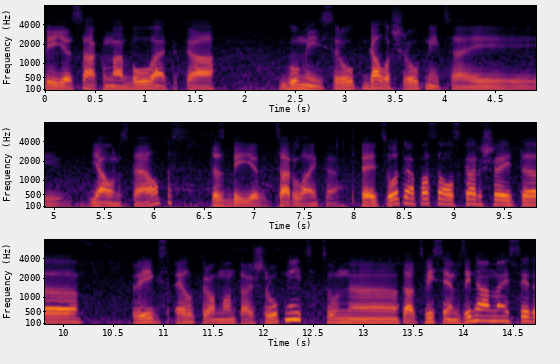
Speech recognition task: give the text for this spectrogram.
bija sākumā būvēta kā gumijas rūp, galošu rūpnīcai jaunas telpas. Tas bija cara laikā. Pēc otrā pasaules kara šeit uh, Rīgas elektromontāžas rūpnīca. Un, tāds visiem zināmais ir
